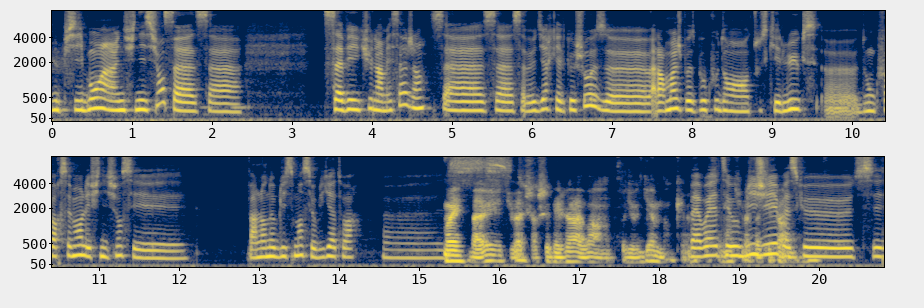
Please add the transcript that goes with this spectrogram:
Et puis bon, une finition, ça, ça, ça véhicule un message. hein. Ça, ça, ça veut dire quelque chose. Euh, alors moi, je bosse beaucoup dans tout ce qui est luxe, euh, donc forcément, les finitions, c'est, enfin, l'ennoblissement, c'est obligatoire. Euh, Ouais, bah oui, tu vas chercher déjà à avoir un produit haut de gamme. Donc, Bah ouais, t'es obligé par- parce que c'est,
